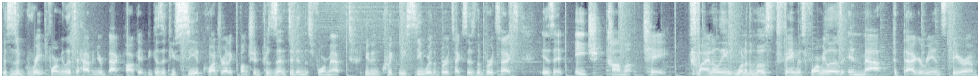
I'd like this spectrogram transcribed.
This is a great formula to have in your back pocket because if you see a quadratic function presented in this format, you can quickly see where the vertex is. The vertex is at h comma k. Finally, one of the most famous formulas in math, Pythagorean's theorem.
